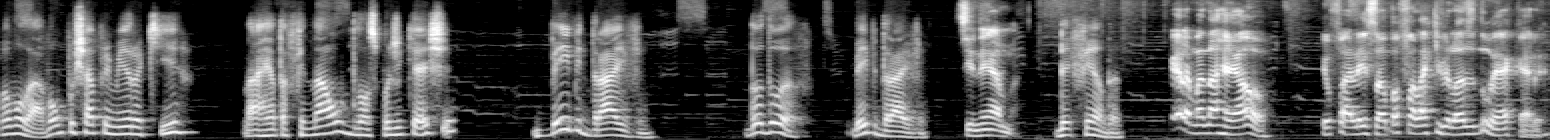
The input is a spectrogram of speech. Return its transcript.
Vamos lá, vamos puxar primeiro aqui, na reta final do nosso podcast, Baby Drive. Dodô, Baby Drive. Cinema. Defenda. Cara, mas na real, eu falei só pra falar que Velozes não é, cara.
